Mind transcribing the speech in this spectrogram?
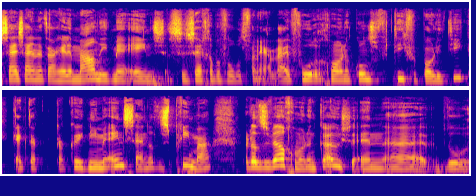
Zij zijn het daar helemaal niet mee eens. Ze zeggen bijvoorbeeld van ja, wij voeren gewoon een conservatieve politiek. Kijk, daar, daar kun je het niet mee eens zijn. Dat is prima. Maar dat is wel gewoon een keuze. En uh, bedoel,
